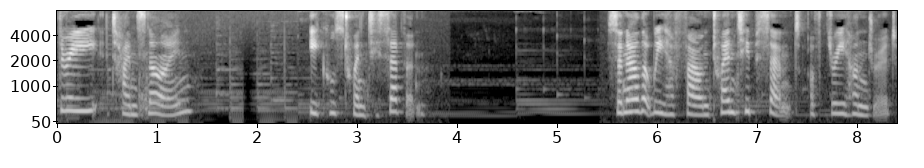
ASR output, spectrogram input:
3 times 9 equals 27. So now that we have found 20% of 300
